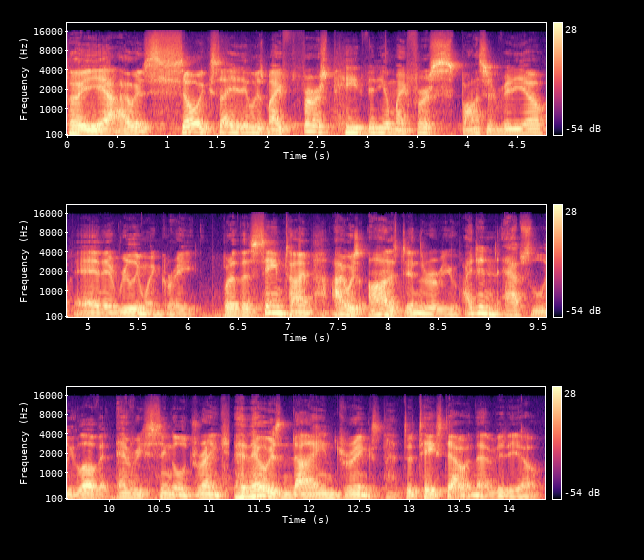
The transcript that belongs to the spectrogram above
But yeah, I was so excited. It was my first paid video, my first sponsored video, and it really went great. But at the same time, I was honest in the review. I didn't absolutely love every single drink. And there was nine drinks to taste out in that video.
